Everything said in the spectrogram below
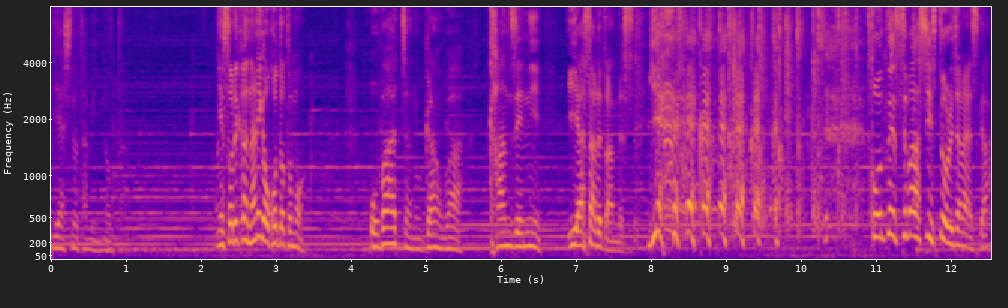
癒しのために乗った。いやそれから何が起こったと思う？おばあちゃんのがんは完全に癒されたんです。イエーイ！本当に素晴らしいストーリーじゃないですか。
